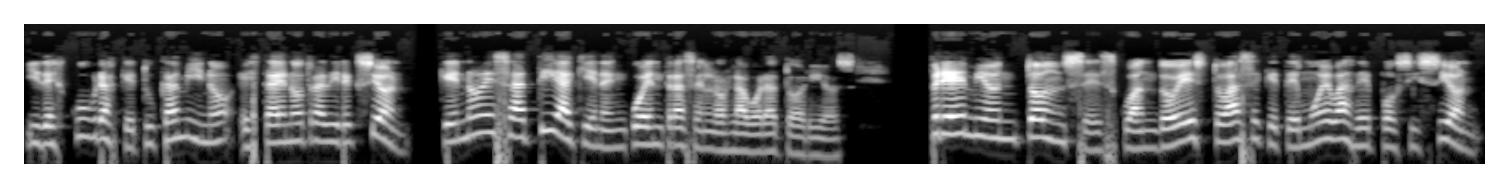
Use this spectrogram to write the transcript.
y descubras que tu camino está en otra dirección, que no es a ti a quien encuentras en los laboratorios, Premio entonces cuando esto hace que te muevas de posición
